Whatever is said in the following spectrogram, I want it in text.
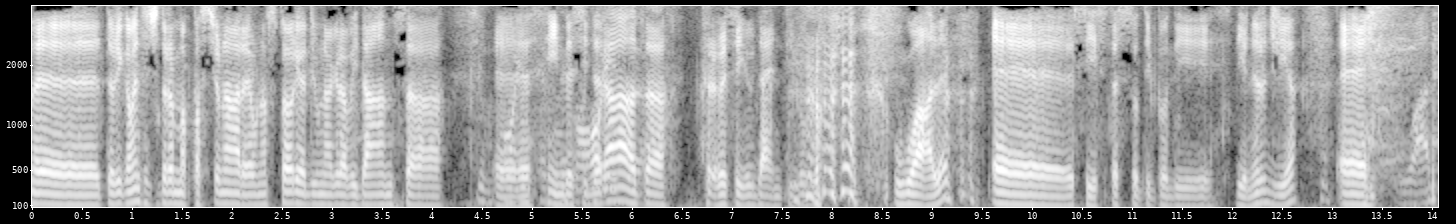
eh, teoricamente ci dovremmo appassionare a una storia di una gravidanza Sì, un eh, indesiderata. Eh, sì, identico, uguale, Eh, sì, stesso tipo di, di energia. Eh, Uguale,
